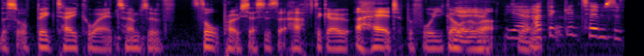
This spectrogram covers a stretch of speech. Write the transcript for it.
the sort of big takeaway in terms of thought processes that have to go ahead before you go Yeah, on a yeah. run. Yeah, Yeah. I think in terms of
